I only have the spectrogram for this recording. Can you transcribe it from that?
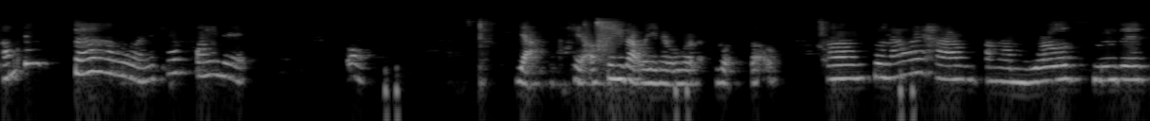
Something fell and I can't find it. Oh, yeah. Okay, I'll show you that later. What what fell. Um, so now I have um World's Smoothest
